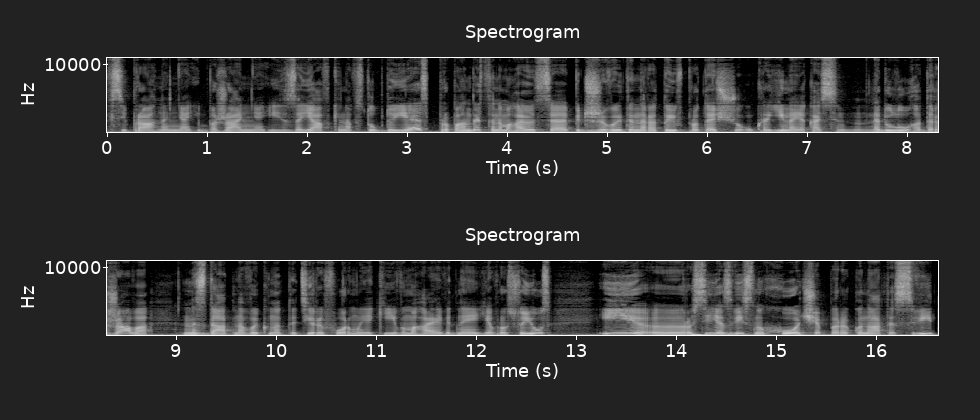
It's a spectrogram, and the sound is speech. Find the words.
всі прагнення і бажання і заявки на вступ до ЄС, пропагандисти намагаються підживити наратив про те, що Україна якась недолуга держава, не здатна виконати ті реформи, які вимагає від неї Євросоюз. І е, Росія, звісно, хоче переконати світ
